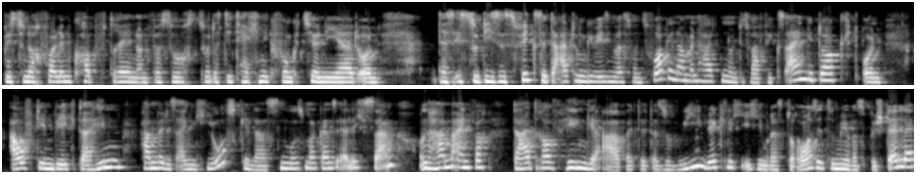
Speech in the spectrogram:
bist du noch voll im Kopf drin und versuchst so, dass die Technik funktioniert und das ist so dieses fixe Datum gewesen, was wir uns vorgenommen hatten und es war fix eingedockt und auf dem Weg dahin haben wir das eigentlich losgelassen, muss man ganz ehrlich sagen, und haben einfach darauf hingearbeitet. Also wie wirklich ich im Restaurant sitze und mir was bestelle,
